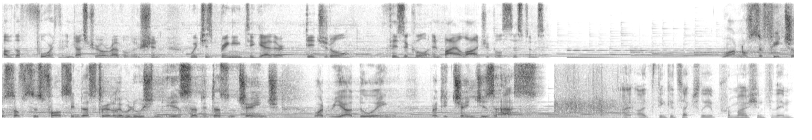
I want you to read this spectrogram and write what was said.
of the fourth industrial revolution, which is bringing together digital, physical, and biological systems. One of the features of this fourth industrial revolution is that it doesn't change what we are doing, but it changes us. I, think it's actually a promotion for them,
